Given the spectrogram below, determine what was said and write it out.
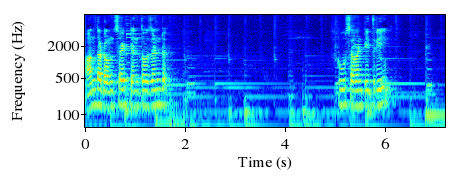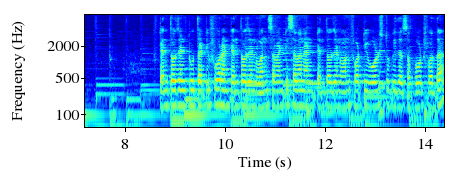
On the downside 10273 10234 and 10177 and 10140 volts to be the support for the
